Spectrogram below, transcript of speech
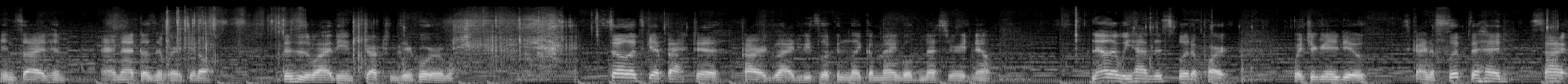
inside him, and that doesn't work at all. This is why the instructions are horrible. So let's get back to Power Glide, who's looking like a mangled mess right now. Now that we have this split apart, what you're going to do is kind of flip the head side,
